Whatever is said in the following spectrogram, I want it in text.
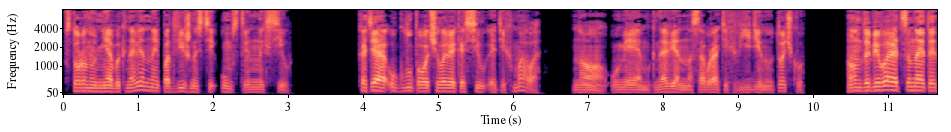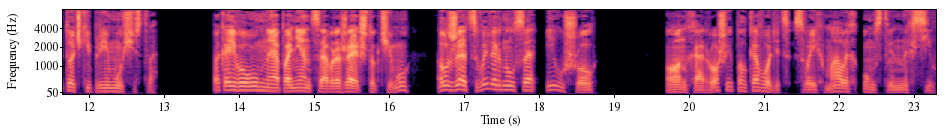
в сторону необыкновенной подвижности умственных сил, Хотя у глупого человека сил этих мало, но, умея мгновенно собрать их в единую точку, он добивается на этой точке преимущества. Пока его умный оппонент соображает, что к чему, лжец вывернулся и ушел. Он хороший полководец своих малых умственных сил.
